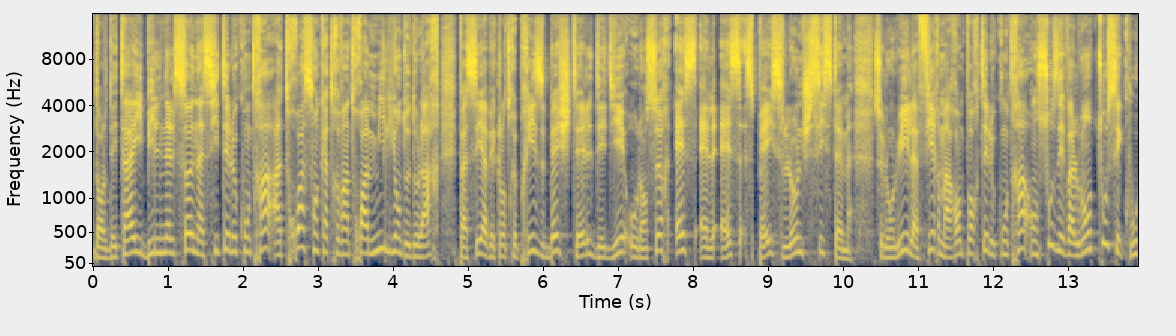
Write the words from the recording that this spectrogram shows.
Dans le détail, Bill Nelson a cité le contrat à 383 millions de dollars passé avec l'entreprise Bechtel dédiée au lanceur SLS Space Launch System. Selon lui, la firme a remporté le contrat en sous-évaluant tous ses coûts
